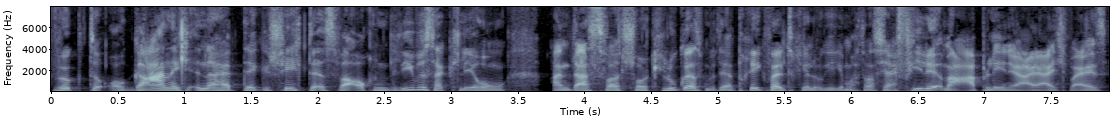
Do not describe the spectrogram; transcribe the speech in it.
wirkte organisch innerhalb der Geschichte. Es war auch eine Liebeserklärung an das, was George Lucas mit der Prequel-Trilogie gemacht hat, was ja viele immer ablehnen. Ja, ja, ich weiß,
